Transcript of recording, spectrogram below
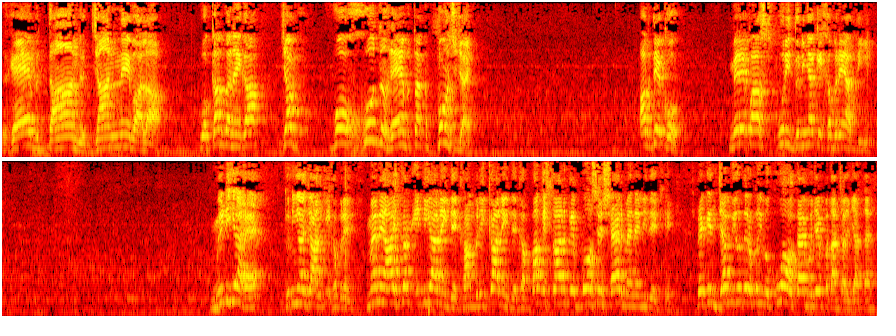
غیب دان، جاننے والا، وہ کب بنے گا؟ جب وہ خود غیب تک پہنچ جائے۔ اب دیکھو میرے پاس پوری دنیا کی خبریں آتی ہیں۔ میڈیا ہے، دنیا جان کی خبریں۔ میں نے آج تک انڈیا نہیں دیکھا، امریکہ نہیں دیکھا، پاکستان کے بہت سے شہر میں نے نہیں دیکھے۔ لیکن جب بھی ادھر کوئی وقوع ہوتا ہے، مجھے پتا چل جاتا ہے۔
